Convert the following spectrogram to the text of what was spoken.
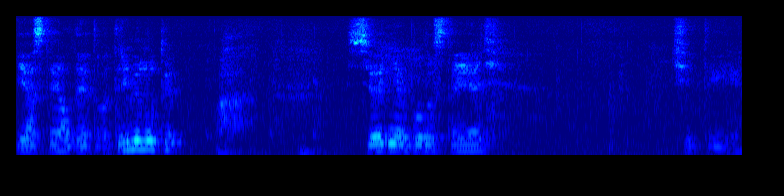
Я стоял до этого 3 минуты. Сегодня буду стоять 4.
